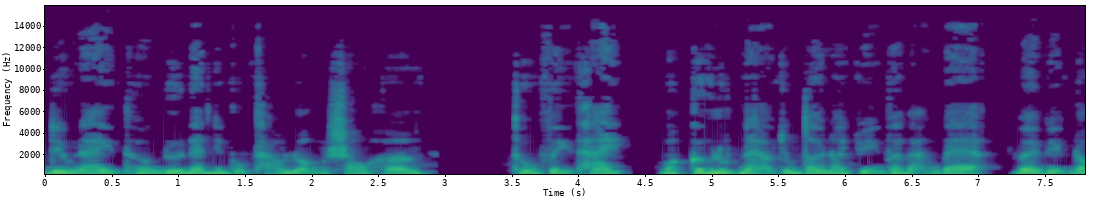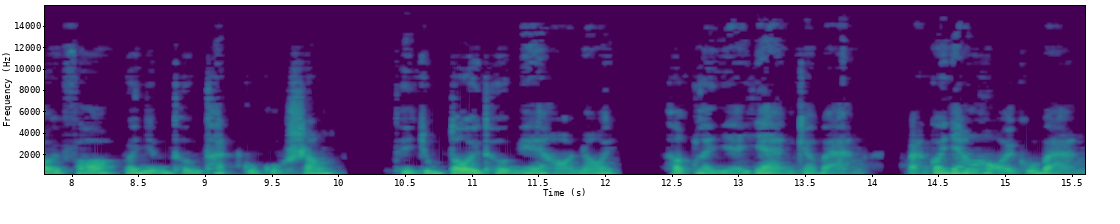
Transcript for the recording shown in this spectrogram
Điều này thường đưa đến những cuộc thảo luận sâu hơn. Thú vị thay, bất cứ lúc nào chúng tôi nói chuyện với bạn bè về việc đối phó với những thử thách của cuộc sống, thì chúng tôi thường nghe họ nói, thật là dễ dàng cho bạn bạn có giáo hội của bạn.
